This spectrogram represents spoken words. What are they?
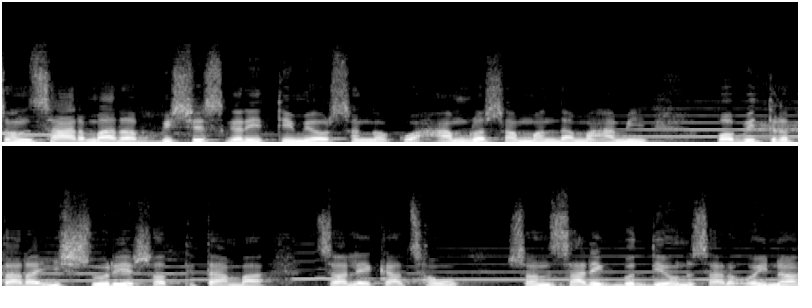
संसारमा र विशेष गरी तिमीहरूसँगको हाम्रो सम्बन्धमा हामी पवित्रता र ईश्वरीय सत्यतामा चलेका छौँ। संसारिक बुद्धिअनुसार होइन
